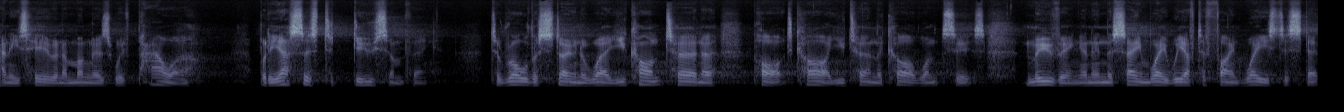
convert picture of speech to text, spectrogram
and He's here and among us with power, but He asks us to do something to roll the stone away. You can't turn a parked car, you turn the car once it's moving. And in the same way, we have to find ways to step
